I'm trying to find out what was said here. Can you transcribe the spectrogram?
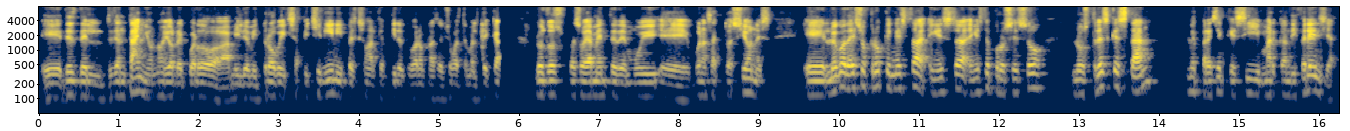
Eh, desde, antaño, ¿no? Yo recuerdo a Emilio Mitrovic, a Piccinini, pues, que son argentinos que jugaron con la selección guatemalteca, los dos, pues obviamente de muy eh, buenas actuaciones. luego de eso, creo que en, esta, en, esta, en este proceso, los tres que están, me parece que sí marcan diferencia,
